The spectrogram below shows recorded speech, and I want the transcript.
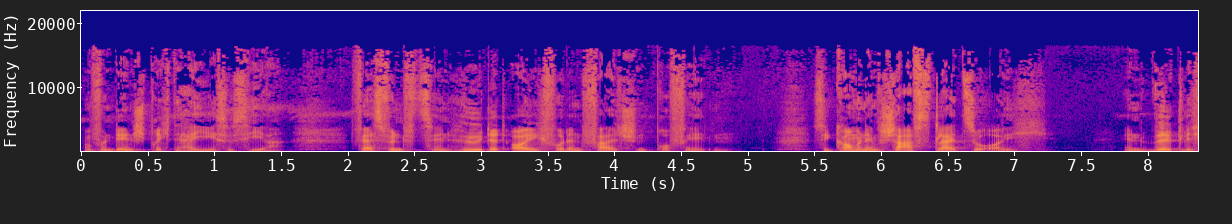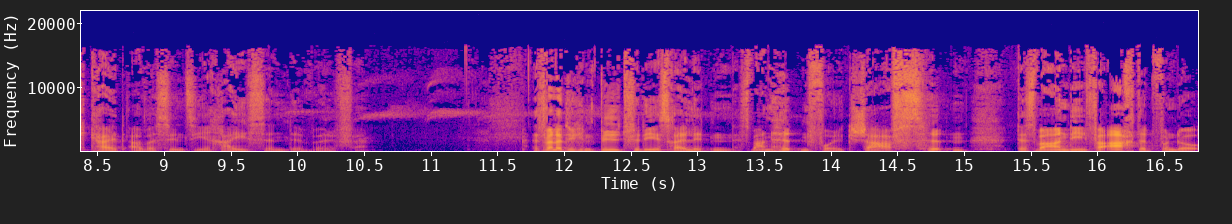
Und von denen spricht der Herr Jesus hier. Vers 15. Hütet euch vor den falschen Propheten. Sie kommen im Schafskleid zu euch. In Wirklichkeit aber sind sie reißende Wölfe. Das war natürlich ein Bild für die Israeliten. Es war ein Hirtenvolk, Schafshirten. Das waren die verachtet von der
